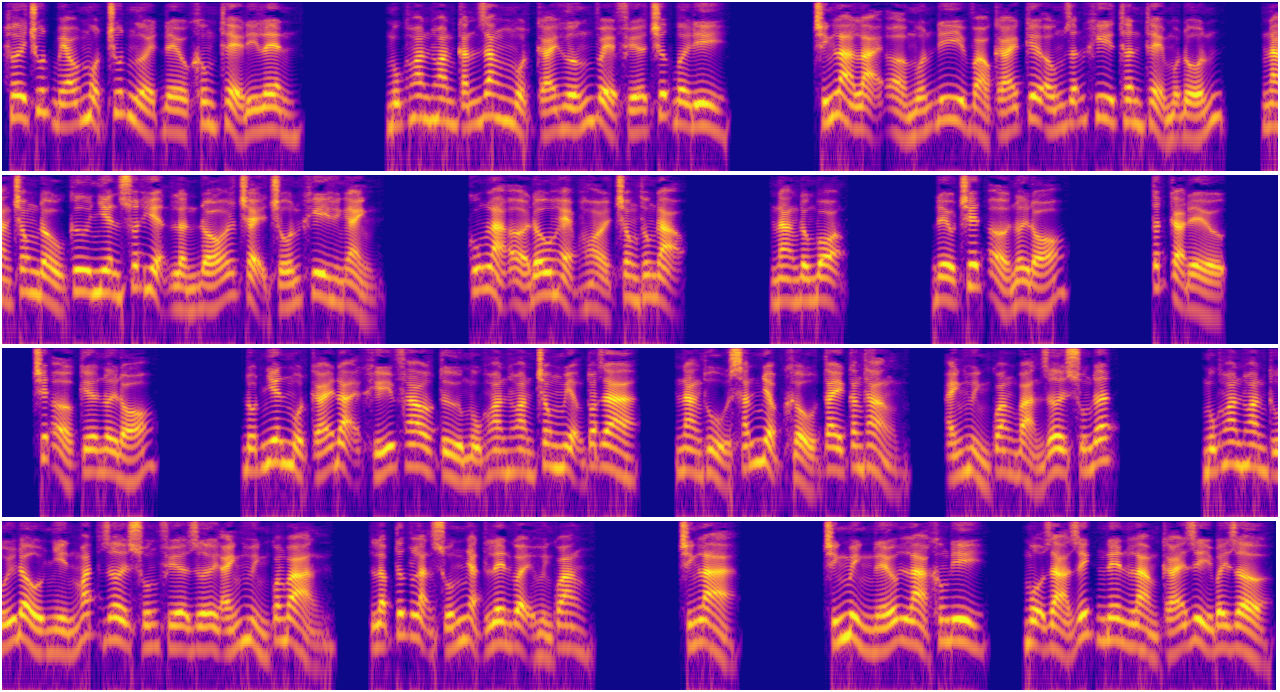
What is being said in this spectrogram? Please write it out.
Hơi chút béo một chút người đều không thể đi lên. Mục hoan hoan cắn răng một cái hướng về phía trước bơi đi. Chính là lại ở muốn đi vào cái kia ống dẫn khi thân thể một đốn, nàng trong đầu cư nhiên xuất hiện lần đó chạy trốn khi hình ảnh. Cũng là ở đâu hẹp hỏi trong thông đạo. Nàng đồng bọn, đều chết ở nơi đó. Tất cả đều chết ở kia nơi đó. Đột nhiên một cái đại khí phao từ mục hoan hoan trong miệng toát ra, nàng thủ sẵn nhập khẩu tay căng thẳng, ánh huỳnh quang bản rơi xuống đất. Mục hoan hoan túi đầu nhìn mắt rơi xuống phía dưới ánh huỳnh quang bản, lập tức lặn xuống nhặt lên gậy huỳnh quang. Chính là, chính mình nếu là không đi, mộ giả dích nên làm cái gì bây giờ?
